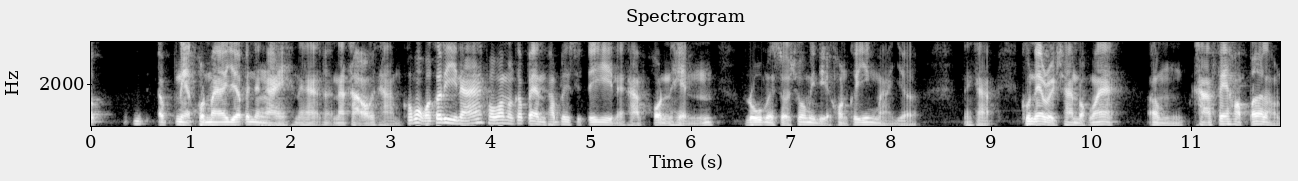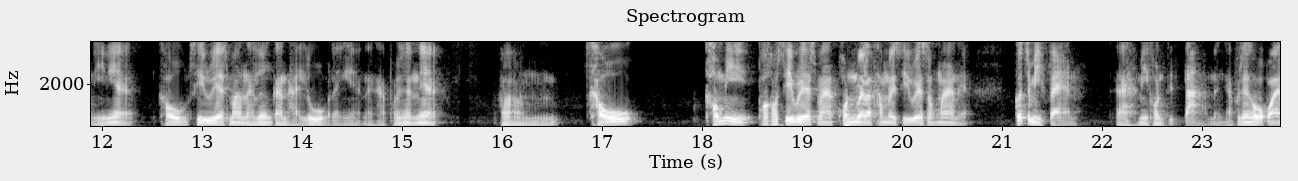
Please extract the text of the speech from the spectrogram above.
อเนี่ยคนมาเยอะเป็นยังไงนะฮะนักข่าวไปถามเขาบอกว่าก็ดีนะ เพราะว่ามันก็เป็น publicity นะครับ คนเห็นรูปในโซเชียลมีเดียคนก็ยิ่งมาเยอะนะครับคุณ Eric Chan บอกว่า cafe hopper เหล่านี้เนี่ยเขาซีเรียสมากในเรื่องการถ่ายรูปอะไรเงี้ยนะครับเพราะฉะนั้นเนี่ยเขาเขามีพอเขาซีเรียสมากคนเวลาทำอะไรซีเรียสมากๆเนี่ยก็จะมีแฟน นะมีคนติดตามนะครับเพราะฉะนั้นเขาบอกว่า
